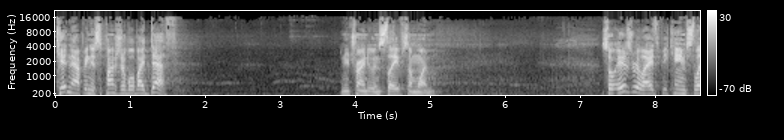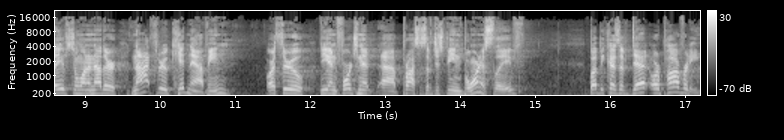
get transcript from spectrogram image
Kidnapping is punishable by death when you're trying to enslave someone. So Israelites became slaves to one another not through kidnapping or through the unfortunate uh, process of just being born a slave, but because of debt or poverty.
